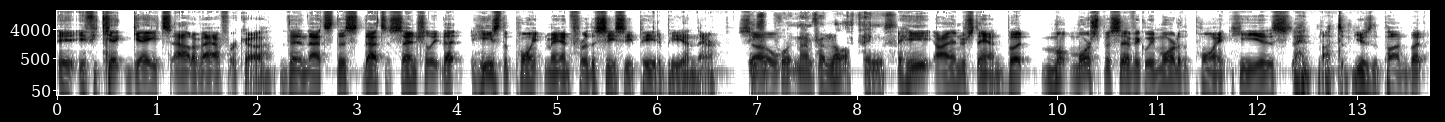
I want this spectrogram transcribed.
if you kick Gates out of Africa, then that's this. That's essentially that he's the point man for the CCP to be in there. So he's a point man for a lot of things. He, I understand, but more specifically, more to the point, he is not to use the pun, but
